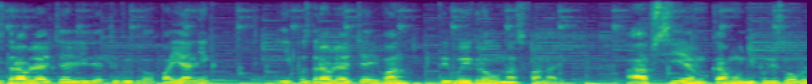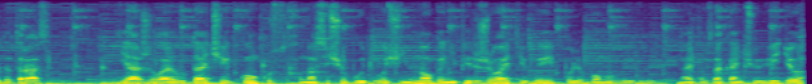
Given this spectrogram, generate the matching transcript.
Поздравляю тебя, Лилия, ты выиграла паяльник. И поздравляю тебя, Иван, ты выиграл у нас фонарик. А всем, кому не повезло в этот раз, я желаю удачи. Конкурсов у нас еще будет очень много, не переживайте, вы по-любому выиграете. На этом заканчиваю видео.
